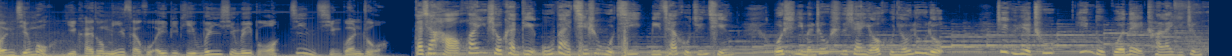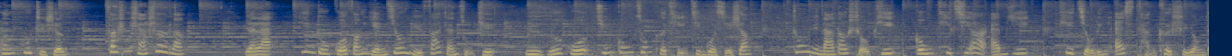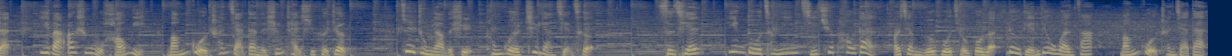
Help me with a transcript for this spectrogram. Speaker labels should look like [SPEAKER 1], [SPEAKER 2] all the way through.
[SPEAKER 1] 本节目已开通迷彩虎 APP 微信、微博，敬请关注。
[SPEAKER 2] 大家好，欢迎收看第五百七十五期迷彩虎军情，我是你们忠实的战友虎牛露露。这个月初，印度国内传来一阵欢呼之声，发生啥事儿了？原来，印度国防研究与发展组织与俄国军工综合体经过协商，终于拿到首批供 T72M1、T90S 坦克使用的125毫米芒果穿甲弹的生产许可证。最重要的是，通过了质量检测。此前，印度曾因急缺炮弹而向俄国求购了6.6万发芒果穿甲弹，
